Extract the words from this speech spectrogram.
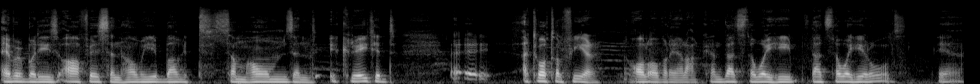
everybody's office and how he bugged some homes and it created a, a, total fear all over Iraq. And that's the way he that's the way he rules. Yeah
